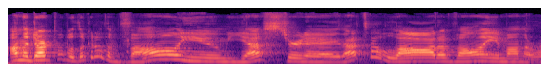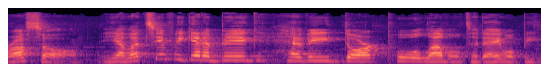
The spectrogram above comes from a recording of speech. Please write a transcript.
on the dark pool, but look at all the volume yesterday. That's a lot of volume on the Russell. Yeah, let's see if we get a big, heavy, dark pool level today. We'll be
